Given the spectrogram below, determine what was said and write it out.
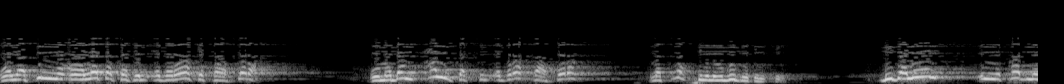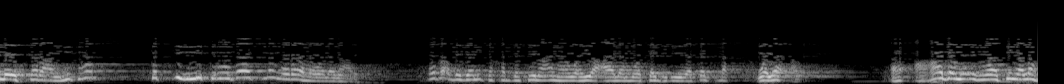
ولكن آلتك في الإدراك قاصرة وما دام آلتك في الإدراك قاصرة ما تروحش للوجود وتنسيه بدليل إن قبل ما يخترع المذهب كانت فيه ميكروبات لا نراها ولا نعرفها. وبعد ذلك حدثونا عنها وهي عالم وتجري وتسبح ولا عدم إدراكنا له.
